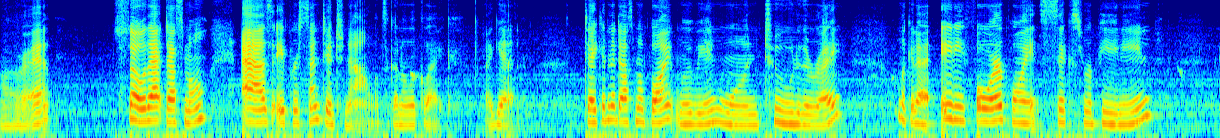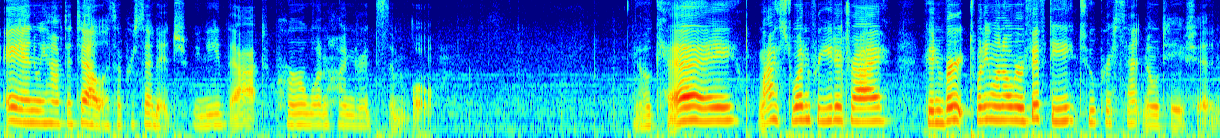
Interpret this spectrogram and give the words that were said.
All right. So that decimal as a percentage now, what's it going to look like? Again, taking the decimal point, moving 1, 2 to the right, looking at 84.6 repeating, and we have to tell it's a percentage. We need that per 100 symbol. Okay, last one for you to try. Convert 21 over 50 to percent notation.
